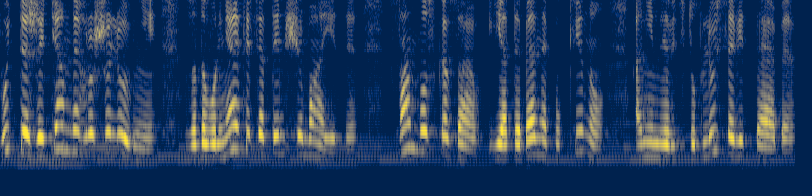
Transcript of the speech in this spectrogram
Будьте життям не грошолюбні, задовольняйтеся тим, що маєте. Сам Бог сказав, я тебе не покину, ані не відступлюся від тебе.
